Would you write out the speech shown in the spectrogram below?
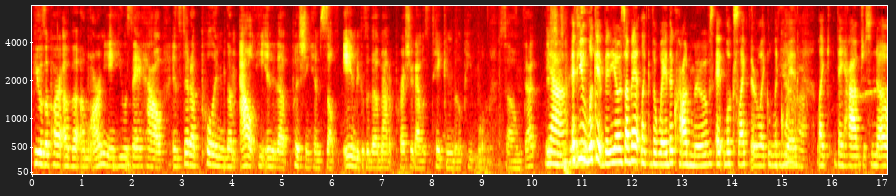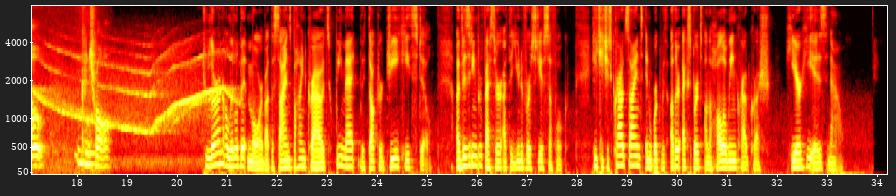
he was a part of the um, army and he was saying how instead of pulling them out he ended up pushing himself in because of the amount of pressure that was taking the people so that yeah just if you look at videos of it like the way the crowd moves it looks like they're like liquid Yeah. like they have just no control To learn a little bit more about the science behind crowds, we met with Dr. G. Keith Still, a visiting professor at the University of Suffolk. He teaches crowd science and worked with other experts on the Halloween crowd crush. Here he is now.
